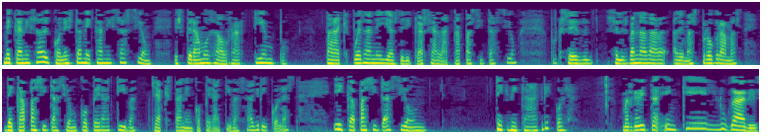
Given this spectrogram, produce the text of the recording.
mecanizado y con esta mecanización esperamos ahorrar tiempo para que puedan ellas dedicarse a la capacitación, porque se, les van a dar además programas de capacitación cooperativa, ya que están en cooperativas agrícolas, y capacitación técnica agrícola. Margarita, ¿en qué lugares,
